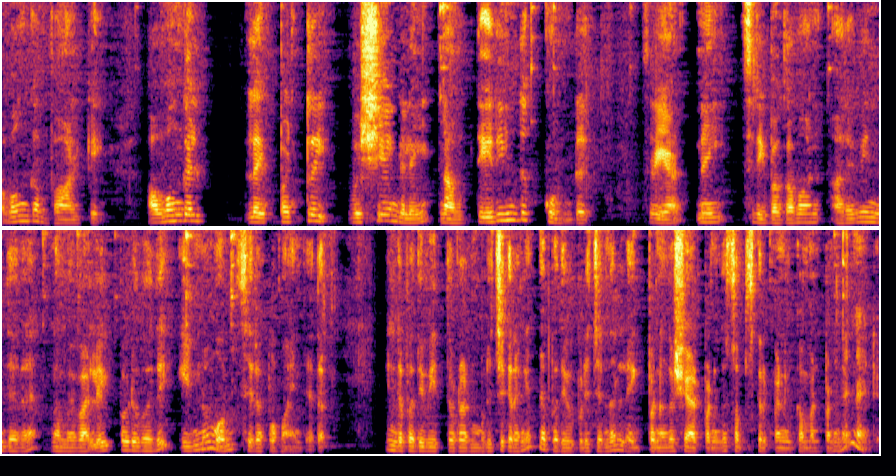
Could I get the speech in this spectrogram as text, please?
அவங்க வாழ்க்கை அவங்களை பற்றி விஷயங்களை நாம் தெரிந்து கொண்டு ஸ்ரீ அன்னை ஸ்ரீ பகவான் அரவிந்தரை நம்ம வழிபடுவது இன்னமும் சிறப்பு வாய்ந்தது. இந்த பதிவை தொடர்ந்து முடிச்சுக்கிறேங்க. இந்த பதிவு பிடிச்சிருந்தா லைக் பண்ணுங்கள் ஷேர் பண்ணுங்கள் சப்ஸ்கிரைப் பண்ணி கமெண்ட் பண்ணுங்கள் நன்றி.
